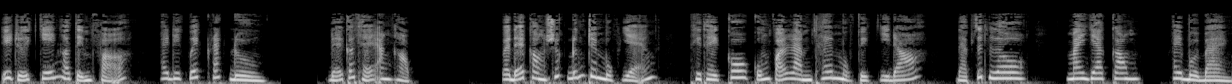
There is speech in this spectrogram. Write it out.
đi rửa chén ở tiệm phở hay đi quét rác đường để có thể ăn học. Và để còn sức đứng trên bục giảng, thì thầy cô cũng phải làm thêm một việc gì đó, đạp xích lô, may gia công hay bồi bàn.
